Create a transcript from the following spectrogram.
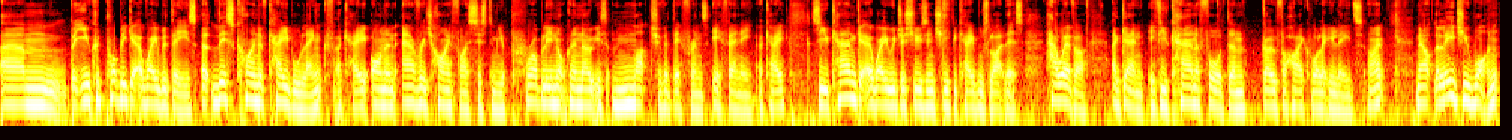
um, but you could probably get away with these. At this kind of cable length, okay, on an average hi-fi system, you're probably not going to notice much of a difference, if any, okay? So you can get away with just using cheapy cables like this. However, again, if you can afford them, go for high quality leads, all right? Now, the leads you want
